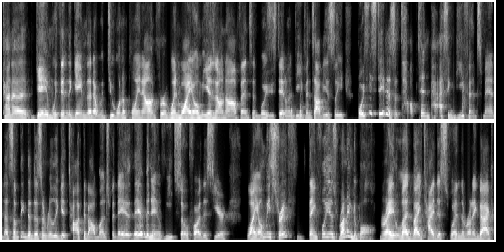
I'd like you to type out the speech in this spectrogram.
kind of game within the game that I would do want to point out for when Wyoming is on offense and Boise State on defense. Obviously, Boise State is a top 10 passing defense, man. That's something that doesn't really get talked about much, but they, they have been elite so far this year. Wyoming's strength, thankfully, is running the ball, right? Led by Titus Swen, the running back.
